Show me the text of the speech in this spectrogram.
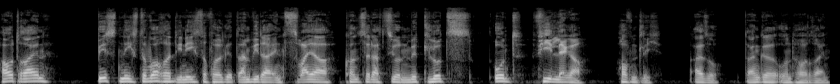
haut rein. Bis nächste Woche. Die nächste Folge dann wieder in Zweier-Konstellation mit Lutz und viel länger. Hoffentlich. Also, danke und haut rein.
